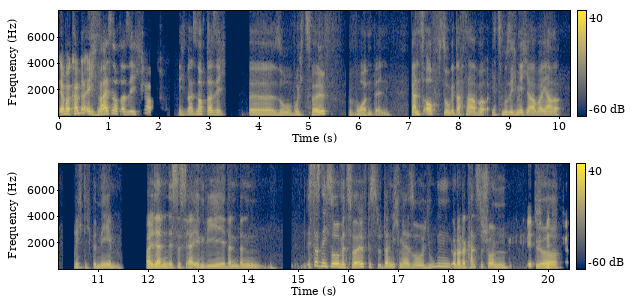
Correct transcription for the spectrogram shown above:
Ja, man kann da echt. Ich weiß noch, dass ich. Klappt. Ich weiß noch, dass ich äh, so, wo ich zwölf geworden bin, ganz oft so gedacht habe, jetzt muss ich mich aber ja richtig benehmen. Weil dann ist es ja irgendwie, dann, dann ist das nicht so, mit zwölf bist du dann nicht mehr so Jugend oder da kannst du schon Mit, Für- mit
